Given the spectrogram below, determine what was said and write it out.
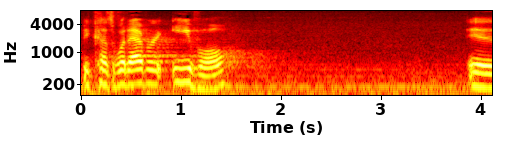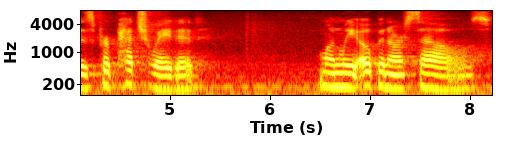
Because whatever evil is perpetuated when we open ourselves,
